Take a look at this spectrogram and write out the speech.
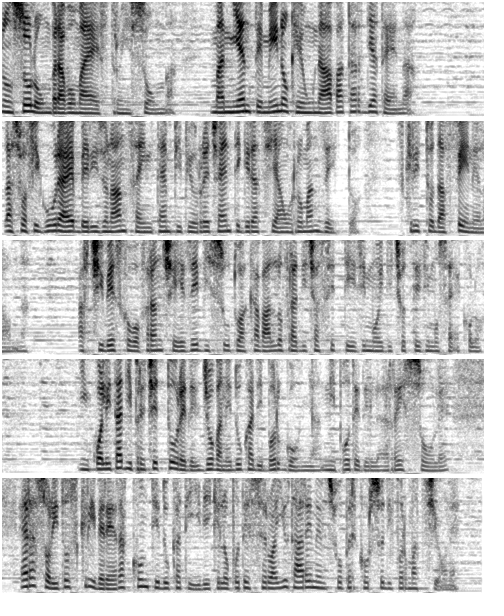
non solo un bravo maestro, insomma, ma niente meno che un avatar di Atena. La sua figura ebbe risonanza in tempi più recenti grazie a un romanzetto, scritto da Fenelon, arcivescovo francese vissuto a cavallo fra XVII e XVIII secolo. In qualità di precettore del giovane duca di Borgogna, nipote del Re Sole, era solito scrivere racconti educativi che lo potessero aiutare nel suo percorso di formazione.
